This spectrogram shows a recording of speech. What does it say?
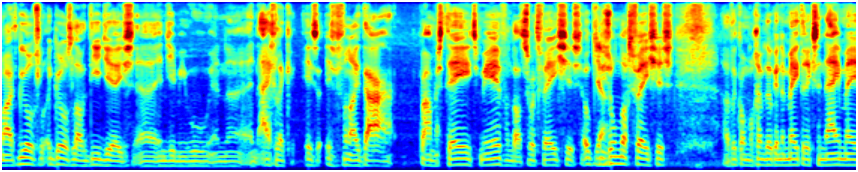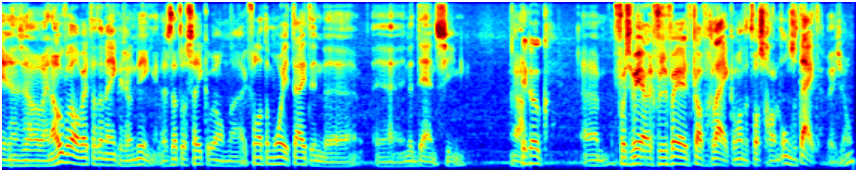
Maar het Girls, Girls Love DJ's in Jimmy Woo. En, en eigenlijk is, is vanuit daar kwamen steeds meer van dat soort feestjes. Ook die zondagsfeestjes. Dat kwam op een gegeven moment ook in de Matrix in Nijmegen en zo. En overal werd dat in één keer zo'n ding. Dus dat was zeker wel een... eh, ik vond dat een mooie tijd in de, eh, in de dance scene. Ja. Ik ook. Ehm, voor, zover, voor zover je het kan vergelijken, want het was gewoon onze tijd, weet je wel.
